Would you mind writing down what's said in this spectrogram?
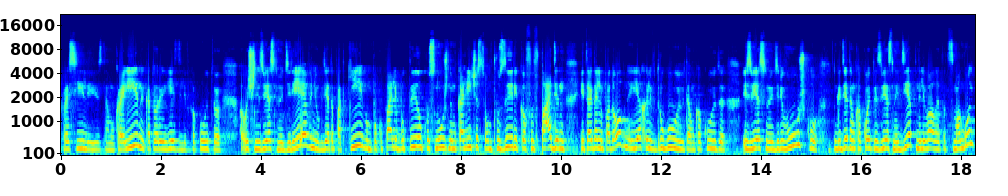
просили из там, Украины, которые ездили в какую-то очень известную деревню, где-то под Киевом, покупали бутылку с нужным количеством пузыриков и впадин и так далее и подобное, и ехали в другую там какую-то известную деревушку, где там какой-то известный дед наливал этот самогон,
